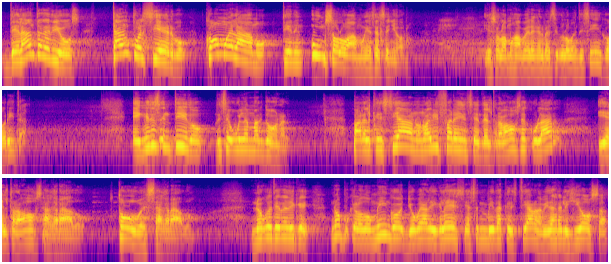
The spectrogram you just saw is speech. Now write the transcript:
Delante de Dios, tanto el siervo como el amo tienen un solo amo y es el Señor. Y eso lo vamos a ver en el versículo 25 ahorita. En ese sentido, dice William McDonald, para el cristiano no hay diferencia entre el trabajo secular y el trabajo sagrado. Todo es sagrado. No es que tiene que, no, porque los domingos yo voy a la iglesia, hacer mi vida cristiana, mi vida religiosa,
